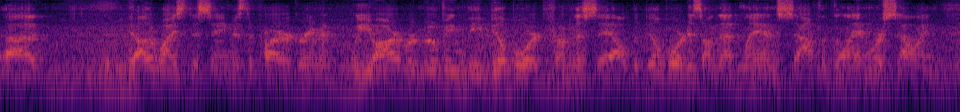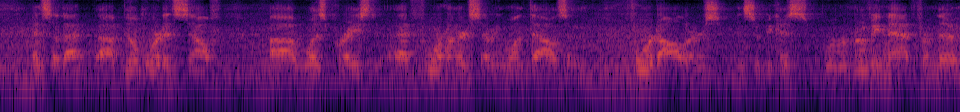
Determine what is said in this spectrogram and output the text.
uh, otherwise the same as the prior agreement. We are removing the billboard from the sale. The billboard is on that land south of the land we're selling. And so that uh, billboard itself uh, was priced at $471,004. And so because we're removing that from the,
